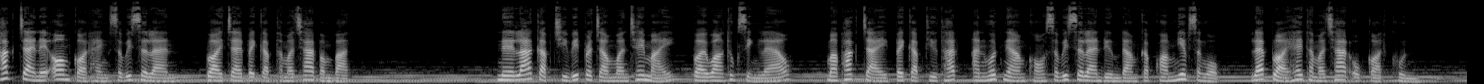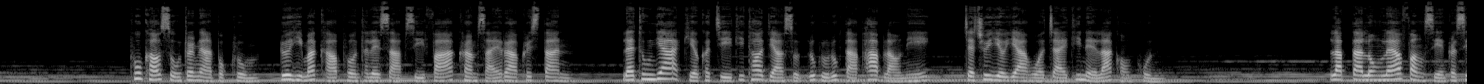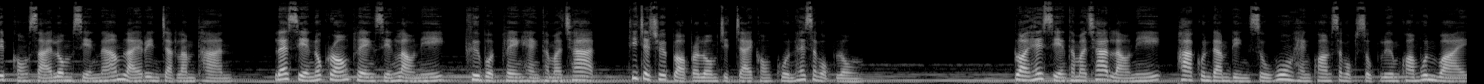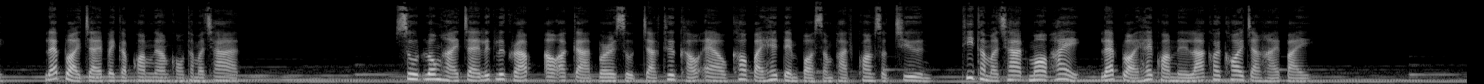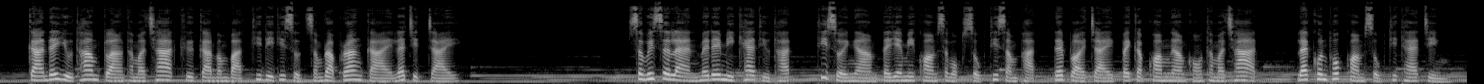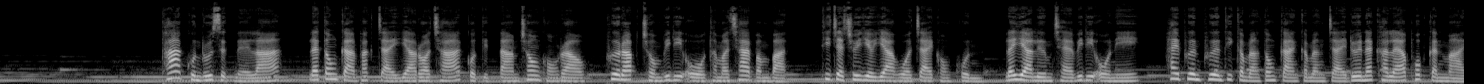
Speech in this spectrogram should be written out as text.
พักใจในอ้อมกอดแห่งสวิตเซอร์แลนด์ ปล่อยใจไปกับธรรมชาติบำบัด เนื่ากับชีวิตประจำวันใช่ไหม ปล่อยวางทุกสิ่งแล้ว มาพักใจไปกับทิวทัศน์อันงดงามของสวิตเซอร์แลนด์ดื่มด่ำกับความเงียบสงบ และปล่อยให้ธรรมชาติโอบกอดคุณภูเขาสูงตระหง่านปกคลุม ด้วยหิมะขาวโพลนทะเลสาบสีฟ้าครามใสราวคริสตัล และทุ่งหญ้าเขียวขจีที่ทอดยาวสุดลูกหลูลูกตาภาพเหล่านี้ จะช่วยเยียวยาหัวใจที่เหนื่อยล้าของคุณ หลับตาลงแล้วฟังเสียงกระซิบของสายลมเสียงน้ำไหลรินจากลำธารและเสียงนกร้องเพลงเสียงเหล่านี้ คือบทเพลงแห่งธรรมชาติ ที่จะช่วยปลอบประโลมจิตใจของคุณให้สงบลง ปล่อยให้เสียงธรรมชาติเหล่านี้ พาคุณดำดิ่งสู่ห้วงแห่งความสงบสุขลืมความวุ่นวายและปล่อยใจไปกับความงามของธรรมชาติ สูดลมหายใจลึกๆรับ เอาอากาศบริสุทธิ์จากเทือกเขาแอลเข้าไปให้เต็มปอดสัมผัสความสดชื่น ที่ธรรมชาติมอบให้ และปล่อยให้ความเหนื่อยล้าค่อยๆ จางหายไป การได้อยู่ท่ามกลางธรรมชาติคือการบำบัดที่ดีที่สุดสำหรับร่างกายและจิตใจ สวิตเซอร์แลนด์ไม่ได้มีแค่ทิวทัศน์ที่สวยงามแต่ยังมีความสงบสุขที่สัมผัสได้ปล่อยใจไปกับความงามของธรรมชาติ และค้นพบความสุขที่แท้จริง ถ้าคุณรู้สึกเหนื่อยล้า และต้องการพักใจอย่ารอช้ากดติดตามช่องของเรา เพื่อรับชมวิดีโอธรรมชาติบำบัด ที่จะช่วยเยียวยาหัวใจของคุณ และอย่าลืมแชร์วิดีโอนี้ ให้เพื่อนๆที่กำลังต้องการกำลังใจด้วยนะคะแล้วพบกันใหม่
